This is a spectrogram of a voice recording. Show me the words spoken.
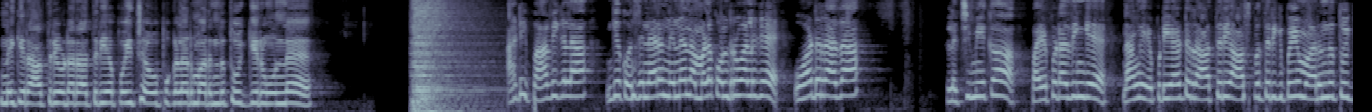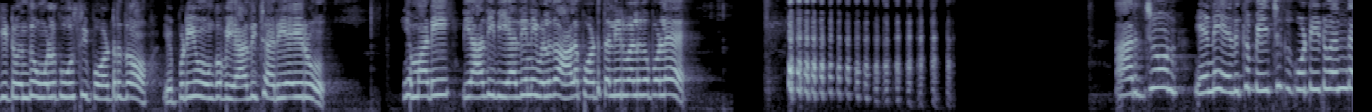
இன்னைக்கு ராத்திரியோட ராத்திரியா போய் சிவப்பு கலர் மருந்து தூக்கிடுவோன்னு அடி பாவிகளா இங்க கொஞ்ச நேரம் நின்று நம்மள கொண்டுருவாளுங்க ஓடுறாதா? லட்சுமி அக்கா பயப்படாதீங்க. நாங்க எப்படியாட்டு ராத்திரி ஆஸ்பத்திரிக்கு போய் மருந்து தூக்கிட்டு வந்து உங்களுக்கு ஊசி போட்டுருதோம் எப்படியும் உங்க வியாதி சரியாயிரும். எம்மாடி வியாதி வியாதின்னு இவளுக்கு ஆளை போட்டு தள்ளிடுவாளுங்க போல. அர்ஜுன் என்ன எதுக்கு பீச்சுக்கு கூட்டிட்டு வந்த?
